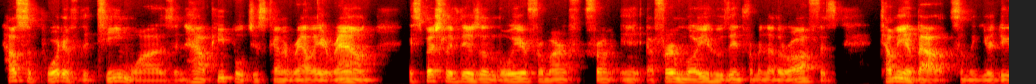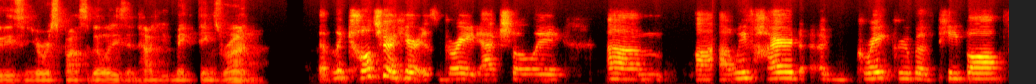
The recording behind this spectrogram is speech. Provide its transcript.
how supportive the team was, and how people just kind of rally around especially if there's a lawyer from our from a firm lawyer who's in from another office. Tell me about some of your duties and your responsibilities and how you make things run. The culture here is great, actually. Um, uh, we've hired a great group of people.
